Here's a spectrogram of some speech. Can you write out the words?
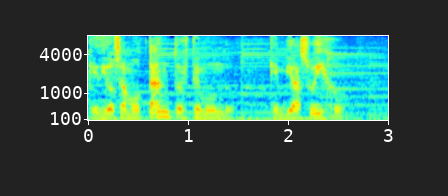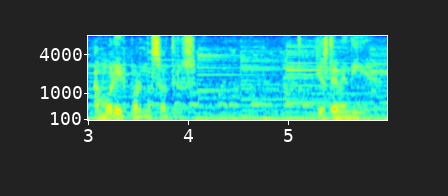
que Dios amó tanto este mundo que envió a su Hijo a morir por nosotros. Dios te bendiga.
